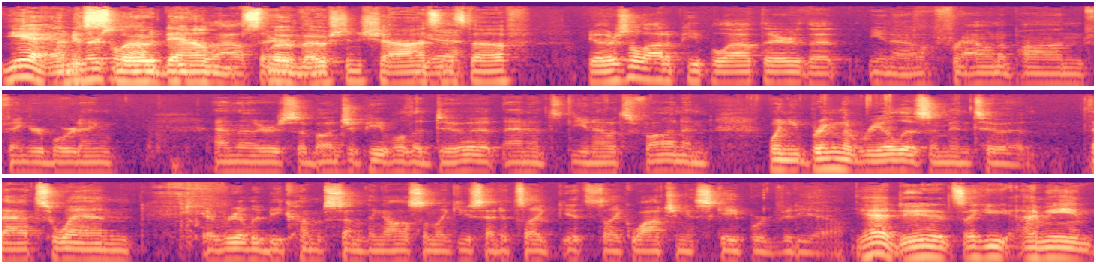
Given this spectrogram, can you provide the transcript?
Yeah, I and mean, the there's slowed down, slow motion shots Yeah. and stuff. Yeah, there's a lot of people out there that you know frown upon fingerboarding, and there's a bunch of people that do it, and it's you know it's fun. And when you bring the realism into it, that's when it really becomes something awesome. Like you said, it's like it's like watching a skateboard video. Yeah, dude, it's like you. I mean,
